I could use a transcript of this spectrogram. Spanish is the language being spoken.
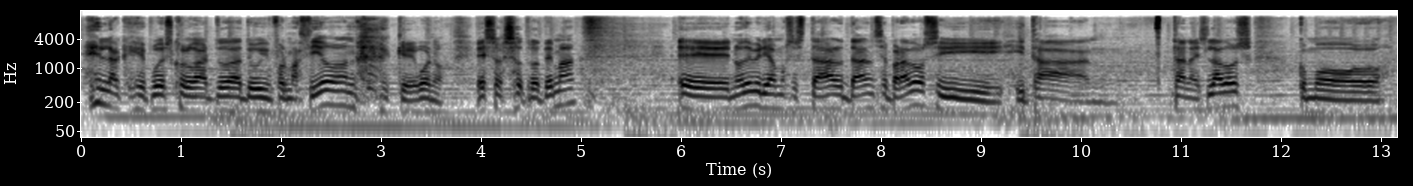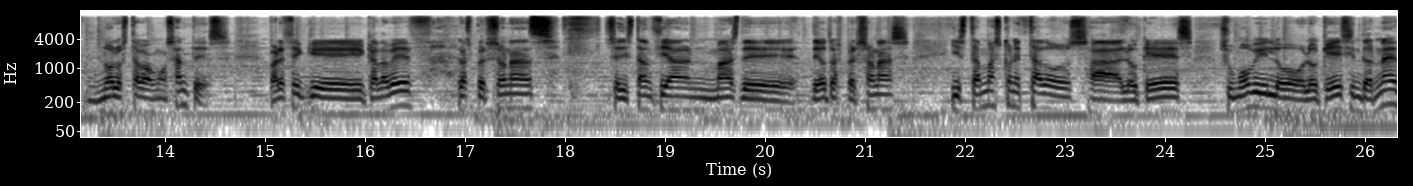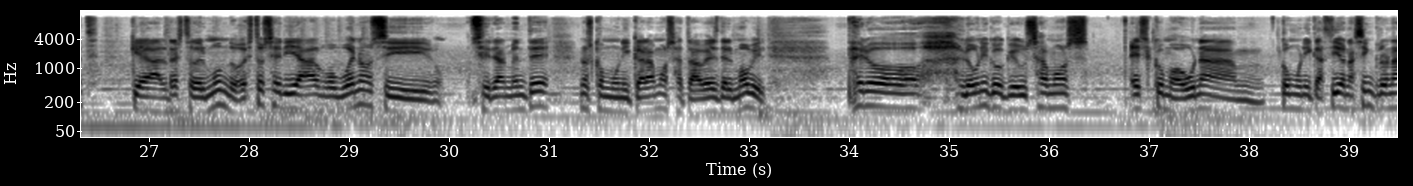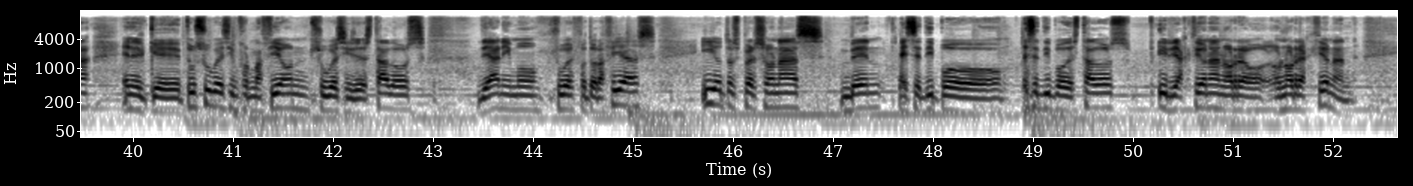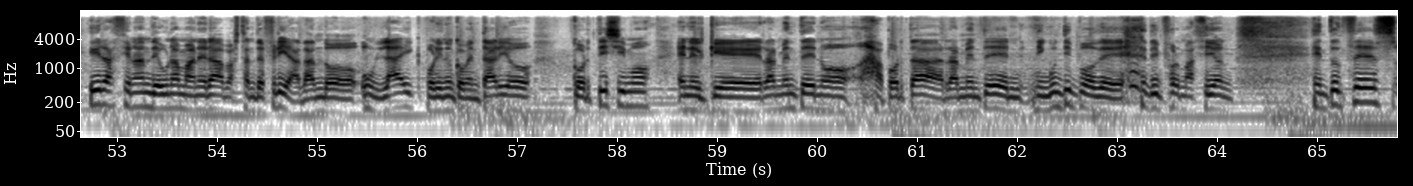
en la que puedes colgar toda tu información, que bueno, eso es otro tema, eh, no deberíamos estar tan separados y, tan, tan aislados como no lo estábamos antes. Parece que cada vez las personas se distancian más de, otras personas y están más conectados a lo que es su móvil o lo que es internet que al resto del mundo. Esto sería algo bueno si, si realmente nos comunicáramos a través del móvil, pero lo único que usamos es como una mm, comunicación asíncrona en el que tú subes información, subes estados, de ánimo, subes fotografías y otras personas ven ese tipo, ese tipo de estados y reaccionan o, no reaccionan y reaccionan de una manera bastante fría, dando un like, poniendo un comentario cortísimo en el que realmente no aporta realmente ningún tipo de, información. Entonces,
